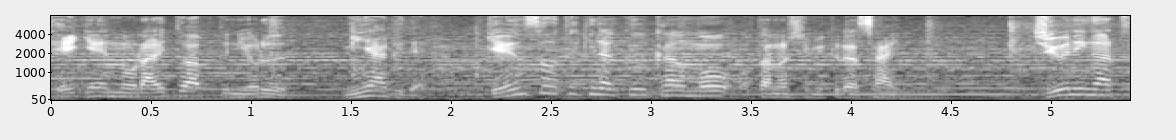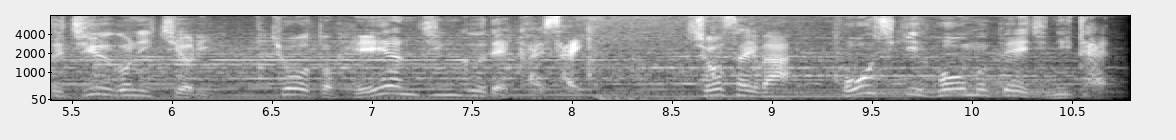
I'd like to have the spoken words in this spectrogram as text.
低減のライトアップによる雅で幻想的な空間をお楽しみください。12月15日より京都平安神宮で開催。詳細は公式ホームページにて。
